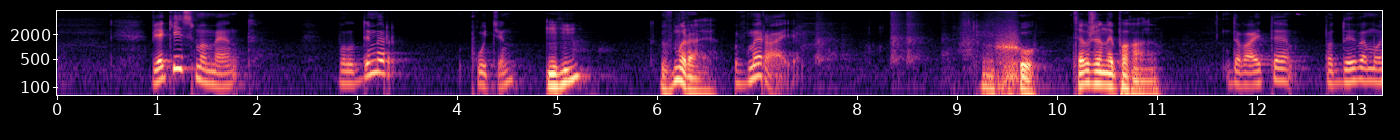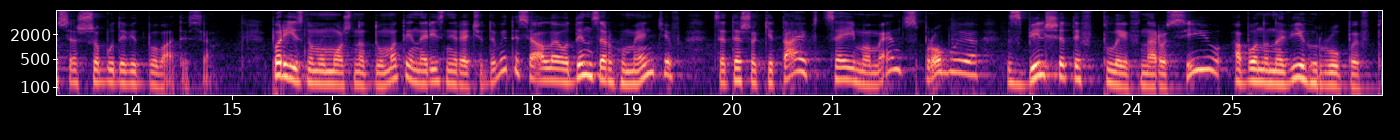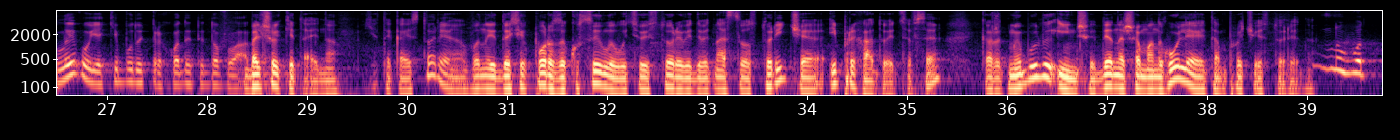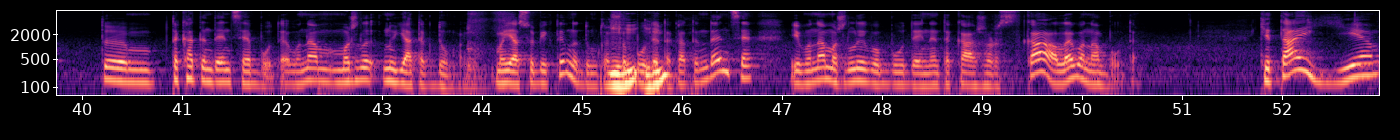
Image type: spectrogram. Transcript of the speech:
В якийсь момент Володимир Путін Угу. Вмирає. вмирає. Фу, це вже непогано. Давайте подивимося, що буде відбуватися. По-різному можна думати і на різні речі дивитися, але один з аргументів це те, що Китай в цей момент спробує збільшити вплив на Росію або на нові групи впливу, які будуть приходити до влади. Большой Китай, да. Є така історія. Вони до сих пор закусили у цю історію від 19 століття і пригадують це все. Кажуть, ми були інші. Де наша Монголія і там проча історія. Да. Ну от ем, така тенденція буде. Вона можливо, ну я так думаю. Моя суб'єктивна думка, що Мгм, буде така тенденція, і вона, можливо, буде не така жорстка, але вона буде. Китай є,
